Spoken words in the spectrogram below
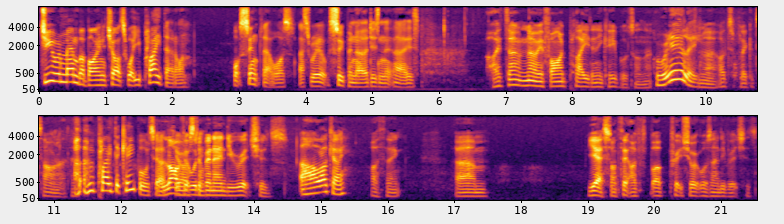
Do you remember by any chance what you played that on? What synth that was? That's real super nerd, isn't it? That is. I don't know if I played any keyboards on that. Really? No, I just played guitar on it. Who played the keyboards? out A of lot of it would have been Andy Richards, Oh, okay. I think. Um, yes, I think I've, I'm pretty sure it was Andy Richards,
